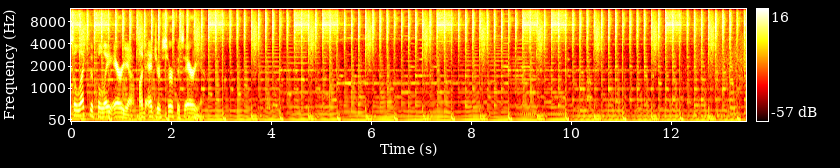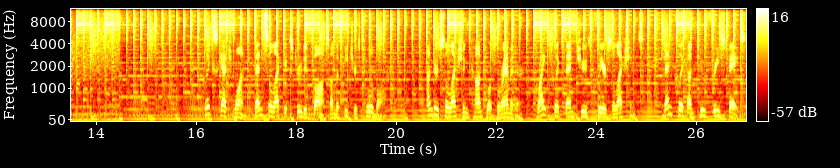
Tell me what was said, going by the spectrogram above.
Select the fillet area, on edge or surface area. Click Sketch 1, then select Extruded Boss on the Features toolbar. Under Selection Contour Parameter, right-click then choose Clear Selections. Then click on 2 Free Space,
